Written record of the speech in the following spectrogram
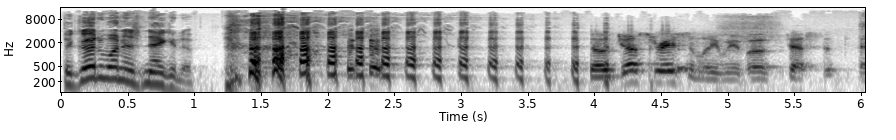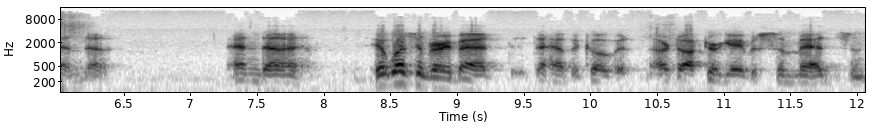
The good one is negative. so just recently we both tested and uh, it wasn't very bad to have the COVID. Our doctor gave us some meds and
